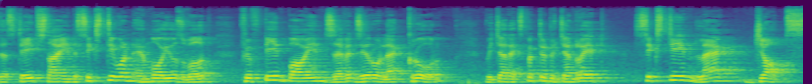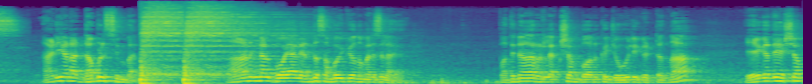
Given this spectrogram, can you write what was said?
The state signed 61 MOUs worth 15.70 lakh crore, which are expected to generate 16 lakh jobs. അടിയട ഡബിൾ സിമ്പൽ ആണുങ്ങൾ പോയാൽ എന്ത് സംഭവിക്കുമെന്ന് മനസ്സിലായോ? പതിനാറ് ലക്ഷം പേർക്ക് ജോലി കിട്ടുന്ന ഏകദേശം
